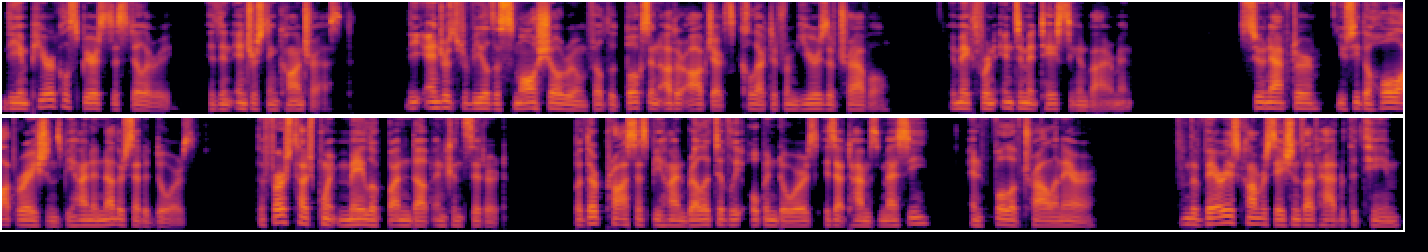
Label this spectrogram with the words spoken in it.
The Empirical Spirits Distillery is an interesting contrast. The entrance reveals a small showroom filled with books and other objects collected from years of travel. It makes for an intimate tasting environment. Soon after, you see the whole operations behind another set of doors. The first touchpoint may look buttoned up and considered, but their process behind relatively open doors is at times messy and full of trial and error. From the various conversations I've had with the team,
